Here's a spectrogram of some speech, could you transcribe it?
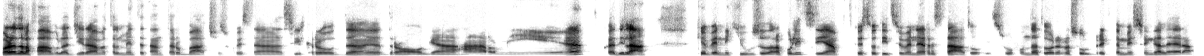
Moral della favola, girava talmente tanta robaccia su questa Silk Road, ehm, droga, armi, eh, qua di là, che venne chiuso dalla polizia. Questo tizio venne arrestato, il suo fondatore Ross e messo in galera.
